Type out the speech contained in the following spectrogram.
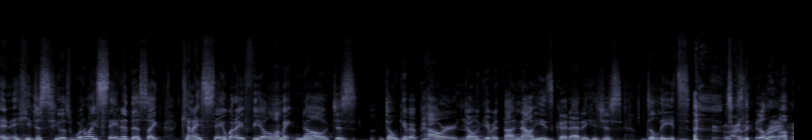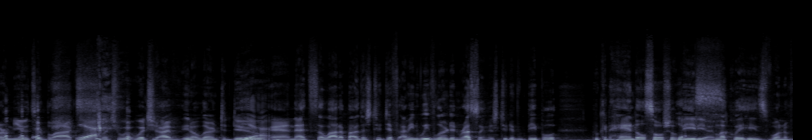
and he just he goes, what do I say to this? Like, can I say what I feel? And I'm like, no, just don't give it power. Don't give it thought. Now he's good at it. He just deletes. Just I- right or mutes or blocks Yeah. which which I've you know learned to do Yeah. and that's a lot of power there's two different I mean we've learned in wrestling there's two different people who can handle social Yes. media and luckily he's one of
